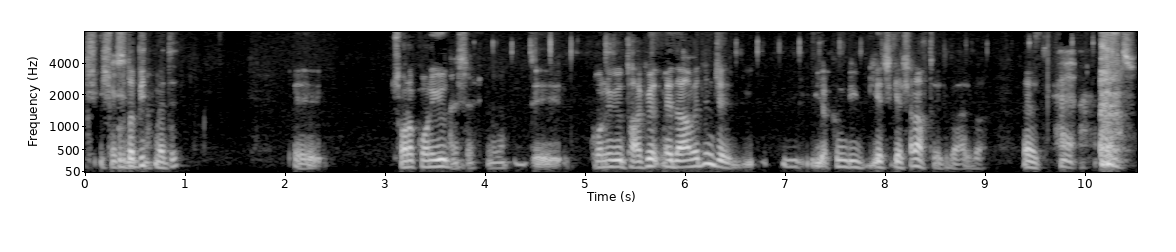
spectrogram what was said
İş, iş burada bitmedi. Ee, sonra konuyu e, konuyu takip etmeye devam edince yakın bir geç, geçen haftaydı galiba. Evet. evet,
